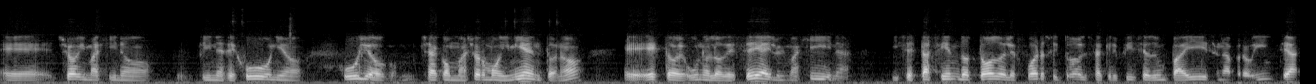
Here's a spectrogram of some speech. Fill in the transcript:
eh, yo imagino fines de junio, julio, ya con mayor movimiento, ¿no? Eh, esto uno lo desea y lo imagina, y se está haciendo todo el esfuerzo y todo el sacrificio de un país, una provincia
